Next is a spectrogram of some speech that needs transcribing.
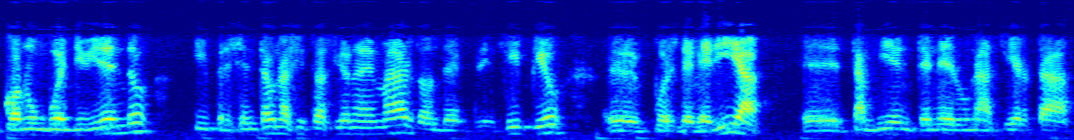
con un buen dividendo y presenta una situación además donde en principio pues debería también tener una cierta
